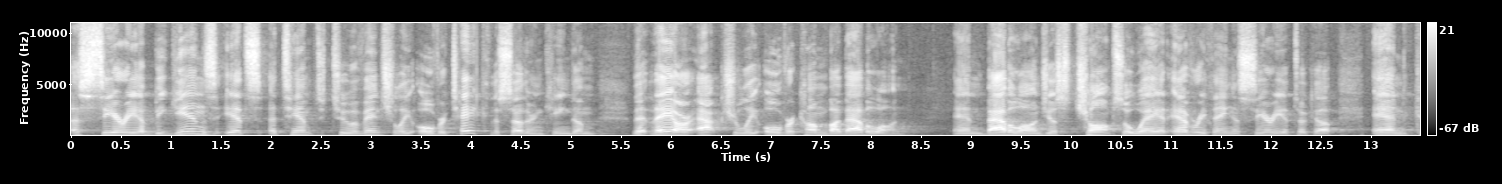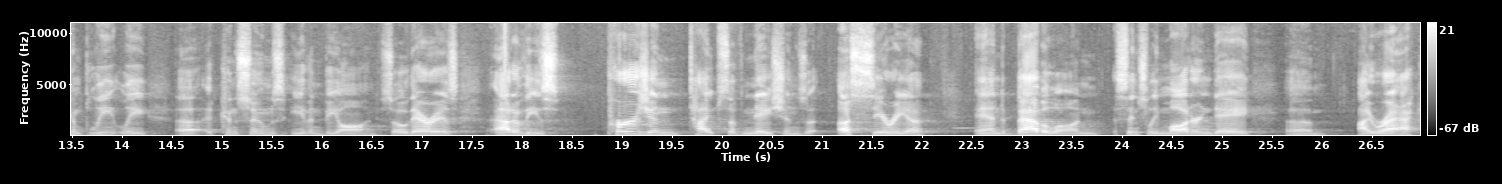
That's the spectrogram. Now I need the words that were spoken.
Assyria begins its attempt to eventually overtake the southern kingdom that they are actually overcome by Babylon. And Babylon just chomps away at everything Assyria took up and completely uh, consumes even beyond. So there is, out of these Persian types of nations, Assyria and Babylon, essentially modern day um, Iraq.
